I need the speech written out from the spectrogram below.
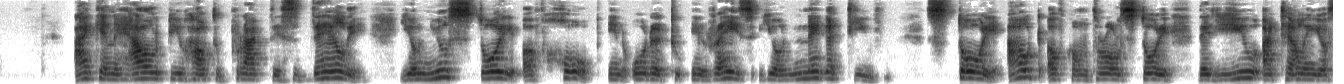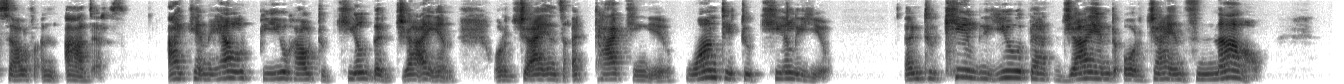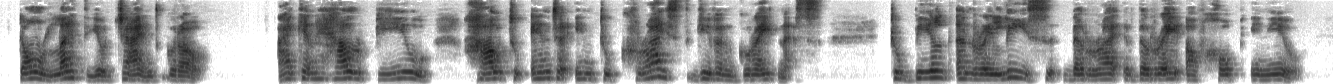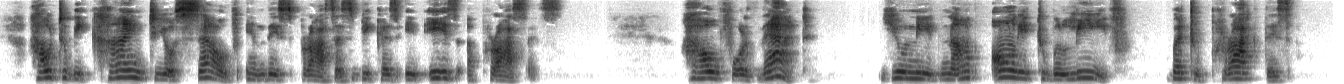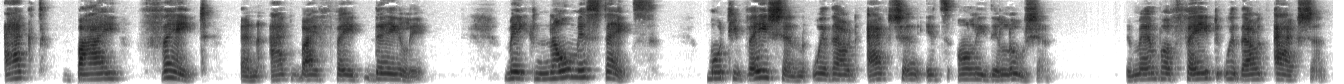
I can help you how to practice daily your new story of hope in order to erase your negative story, out of control story that you are telling yourself and others. I can help you how to kill the giant or giants attacking you, wanted to kill you, and to kill you, that giant or giants now. Don't let your giant grow. I can help you how to enter into Christ given greatness, to build and release the, ray, the ray of hope in you, how to be kind to yourself in this process because it is a process. How for that you need not only to believe, but to practice, act by faith, and act by faith daily Make no mistakes. Motivation without action is only delusion. Remember, faith without action.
